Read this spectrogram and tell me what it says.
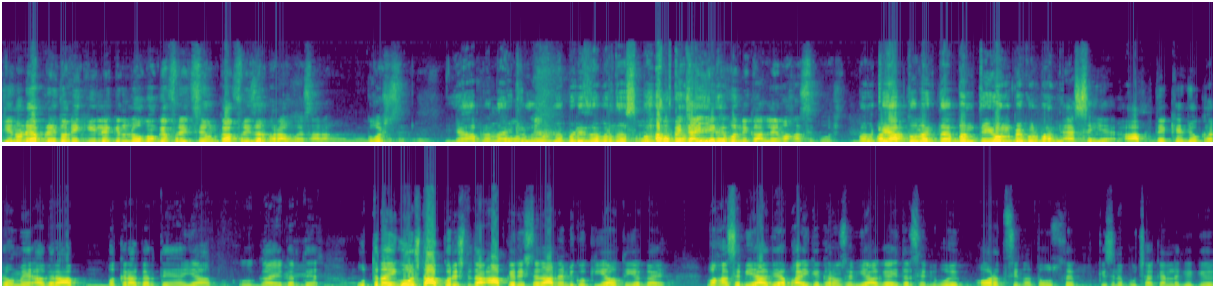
جنہوں نے اپنی تو نہیں کی لیکن لوگوں کے فریج سے ان کا فریزر بھرا ہوا ہے سارا گوشت سے۔ یہ آپ نے لائٹر موڈ میں بڑی زبردست بات کو بھی چاہیے کہ وہ نکال لیں وہاں سے گوشت۔ بلکہ آپ تو لگتا ہے بنتی ہے ان پہ قربانی۔ ایسے ہی ہے۔ آپ دیکھیں جو گھروں میں اگر آپ بکرا کرتے ہیں یا آپ گائے کرتے ہیں اتنا ہی گوشت آپ کو رشتہ دار آپ کے رشتہ دار نے بھی کوئی کیا ہوتی ہے گائے؟ وہاں سے بھی آ گیا بھائی کے گھروں سے بھی آ گیا ادھر سے بھی۔ وہ ایک عورت سی نا تو اس سے کسی نے پوچھا کہنے لگے کہ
